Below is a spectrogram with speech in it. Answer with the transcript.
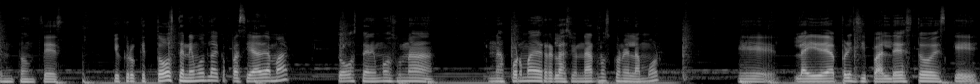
Entonces, yo creo que todos tenemos la capacidad de amar, todos tenemos una, una forma de relacionarnos con el amor. Eh, la idea principal de esto es que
